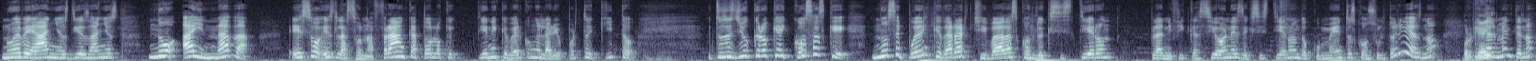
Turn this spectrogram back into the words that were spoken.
nueve años, diez años, no hay nada. Eso es la zona franca, todo lo que tiene que ver con el aeropuerto de Quito. Entonces yo creo que hay cosas que no se pueden quedar archivadas cuando existieron planificaciones, existieron documentos, consultorías, ¿no? Porque Finalmente, ¿no?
